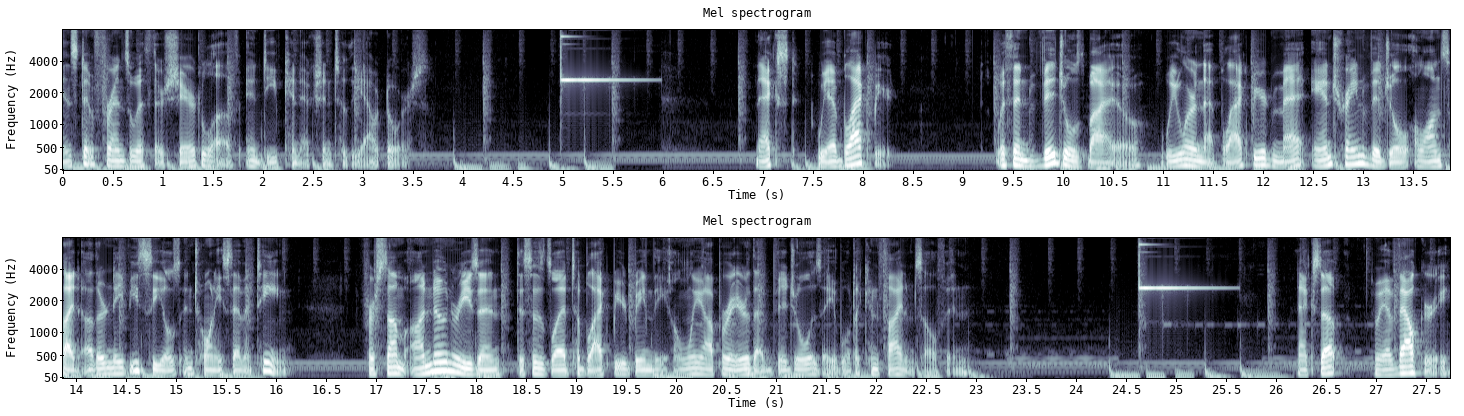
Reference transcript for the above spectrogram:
instant friends with their shared love and deep connection to the outdoors. Next, we have Blackbeard. Within Vigil's bio, we learn that Blackbeard met and trained Vigil alongside other Navy SEALs in 2017. For some unknown reason, this has led to Blackbeard being the only operator that Vigil is able to confide himself in. Next up, we have Valkyrie.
